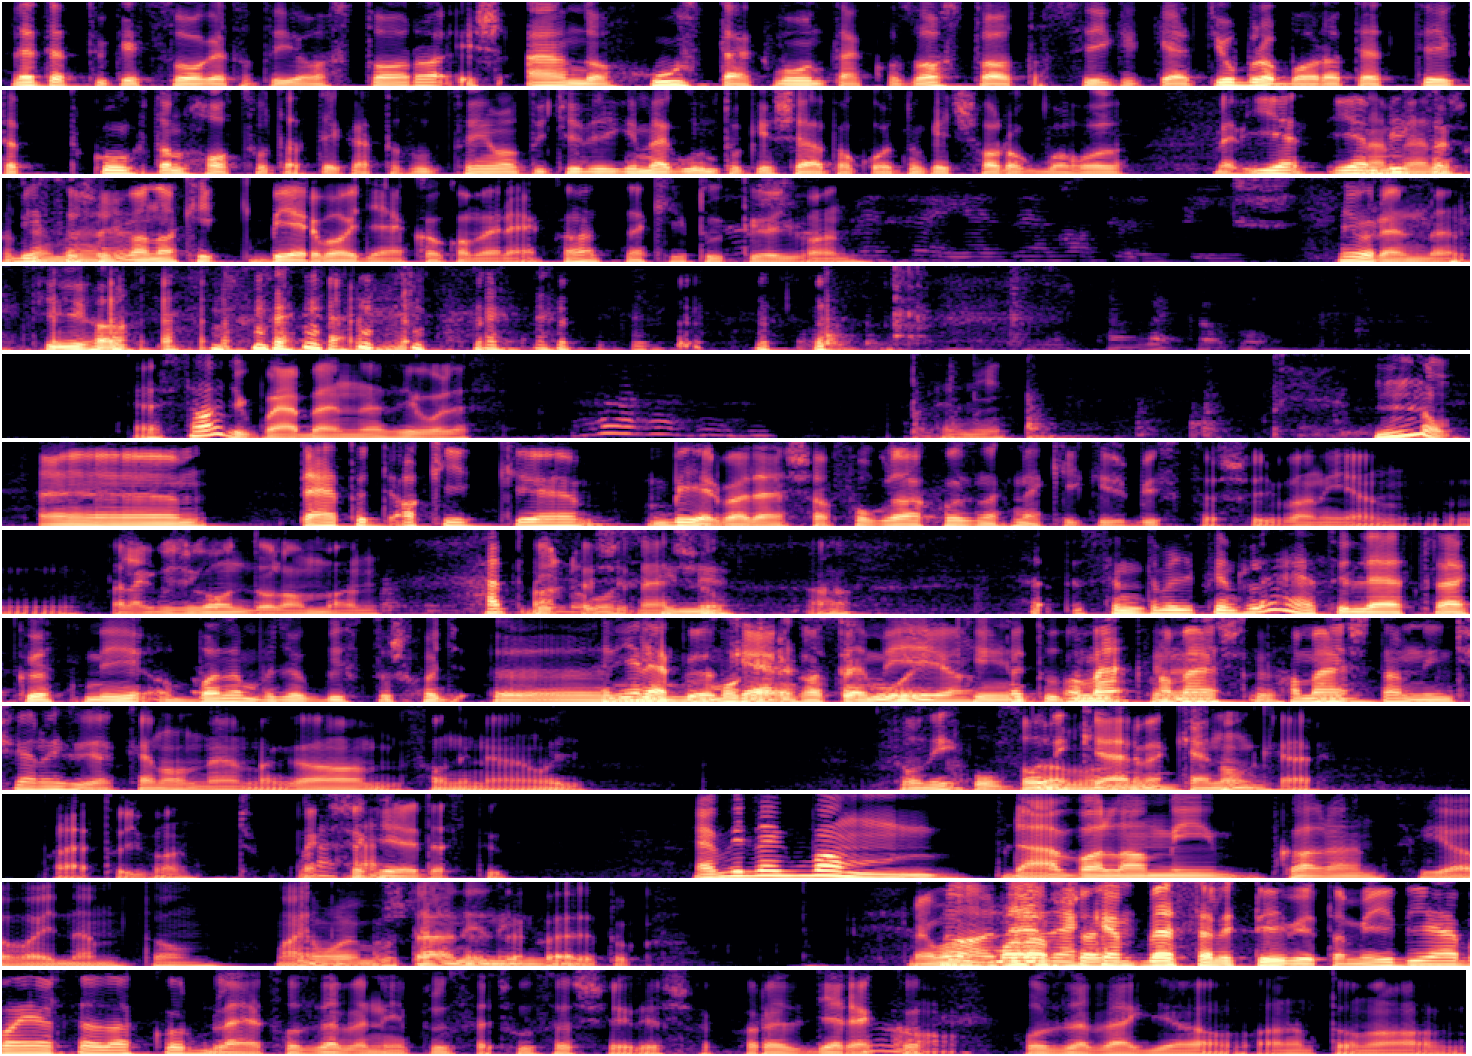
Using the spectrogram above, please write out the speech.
Letettük egy szolgáltatói asztalra, és állna húzták, vonták az asztalt, a székeket, jobbra-balra tették, tehát konkrétan hatszor tették át az utcaimat, úgyhogy végig meguntuk és elpakoltunk egy sarokba, ahol. Mert ilyen, ilyen biztos, biztos hogy van, akik bérbe adják a kamerákat, nekik tudja, hogy van. Jó rendben. Fűha. Ezt hagyjuk már benne, ez jó lesz. Ennyi. No, e, tehát, hogy akik bérbeadással foglalkoznak, nekik is biztos, hogy van ilyen, legalábbis gondolom van hát biztosításuk. Hát szerintem egyébként lehet, hogy lehet rá kötni, abban nem vagyok biztos, hogy ö, ilyen magánszemélyként tudom a, a más, ha más nem nincs ilyen, azért Canonnál, meg a Sony-nál, hogy Sony, Sony kell, meg Canon kell. Lehet, hogy van. Csak meg se hát. kérdeztük. Elvileg van rá valami garancia, vagy nem tudom. Majd Na, most elnézek, várjatok. Mert Na, de nekem... veszel egy tévét a médiába, érted, akkor lehet hozzávenni plusz egy 20 és akkor a gyerek no. hozzávágja, a, nem tudom, a,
